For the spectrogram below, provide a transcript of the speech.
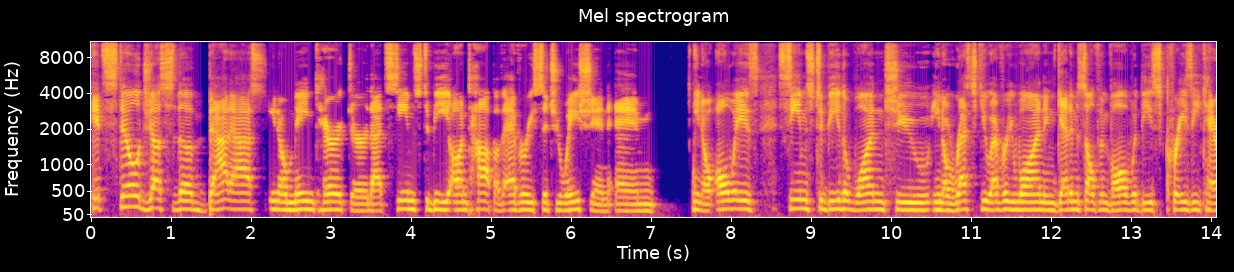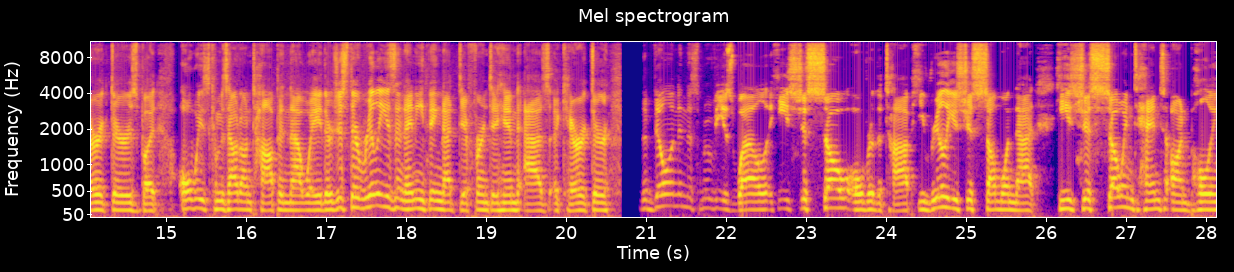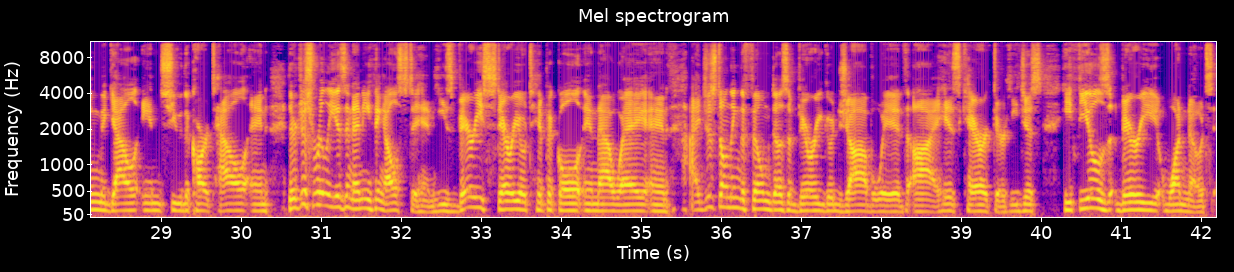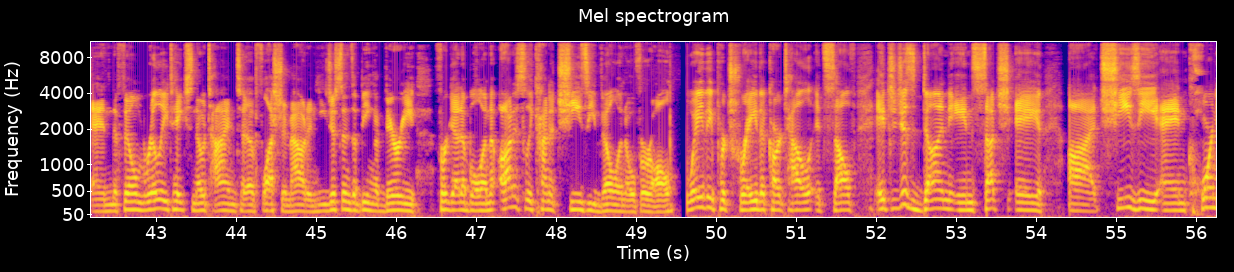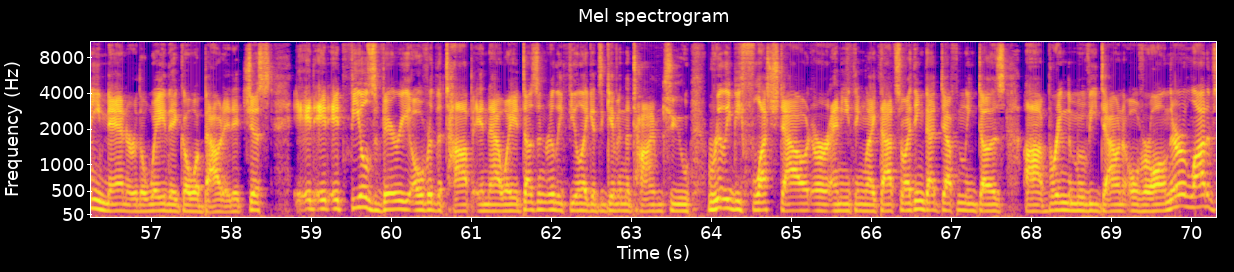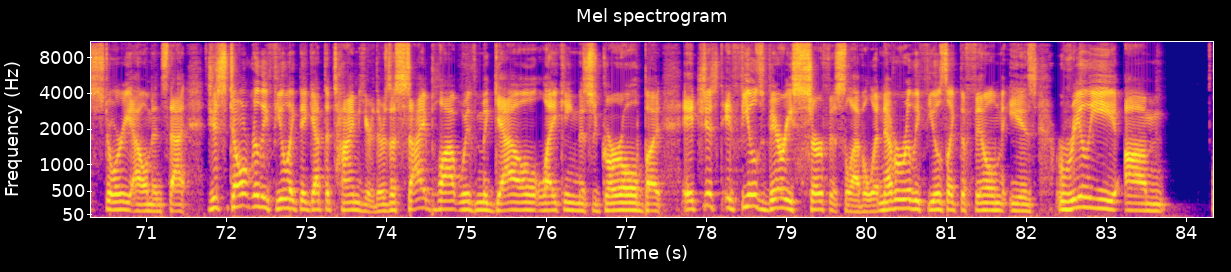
it's still just the badass, you know, main character that seems to be on top of every situation and you know, always seems to be the one to, you know, rescue everyone and get himself involved with these crazy characters, but always comes out on top in that way. There just, there really isn't anything that different to him as a character the villain in this movie as well. He's just so over the top. He really is just someone that he's just so intent on pulling miguel into the cartel and there just really isn't anything else to him. He's very stereotypical in that way and i just don't think the film does a very good job with uh, his character. He just he feels very one note and the film really takes no time to flesh him out and he just ends up being a very forgettable and honestly kind of cheesy villain overall. The way they portray the cartel cartel itself. It's just done in such a uh, cheesy and corny manner the way they go about it. It just it, it it feels very over the top in that way. It doesn't really feel like it's given the time to really be fleshed out or anything like that. So I think that definitely does uh, bring the movie down overall. And there are a lot of story elements that just don't really feel like they get the time here. There's a side plot with Miguel liking this girl, but it just it feels very surface level. It never really feels like the film is really um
